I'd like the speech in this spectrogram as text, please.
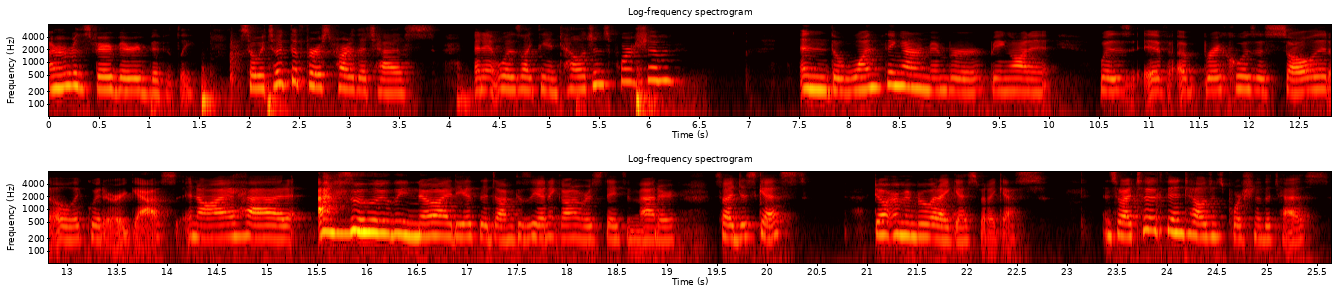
I remember this very, very vividly. So we took the first part of the test, and it was like the intelligence portion and the one thing I remember being on it was if a brick was a solid, a liquid, or a gas. And I had absolutely no idea at the time because we hadn't gone over states of matter. So I just guessed. Don't remember what I guessed, but I guessed. And so I took the intelligence portion of the test.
